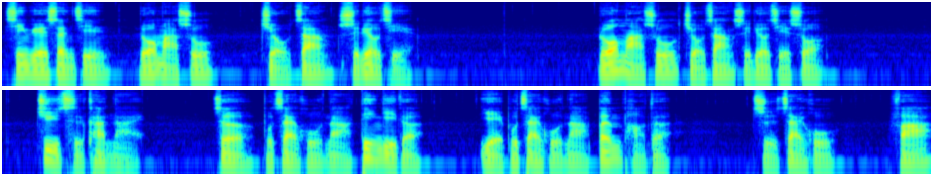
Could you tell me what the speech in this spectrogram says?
新约圣经罗马书九章十六节，罗马书九章十六节说：“据此看来，这不在乎那定义的，也不在乎那奔跑的，只在乎发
